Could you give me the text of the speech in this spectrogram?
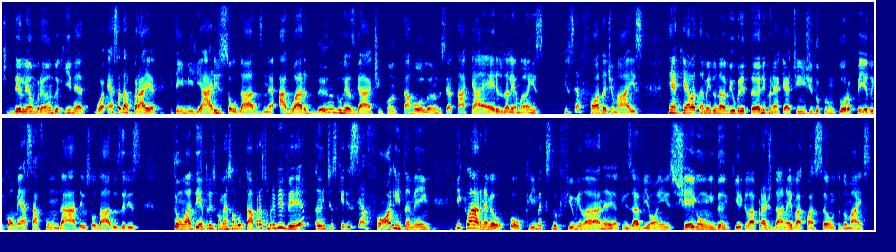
de, lembrando aqui, né? Pô, essa da praia, que tem milhares de soldados, né, aguardando o resgate enquanto tá rolando esse ataque aéreo dos alemães isso é foda demais. Tem aquela também do navio britânico, né, que é atingido por um torpedo e começa a afundar, daí os soldados eles estão lá dentro, eles começam a lutar para sobreviver antes que eles se afoguem também. E claro, né, meu, pô, o clímax do filme lá, né, aqueles aviões chegam em Dunkirk lá para ajudar na evacuação e tudo mais.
